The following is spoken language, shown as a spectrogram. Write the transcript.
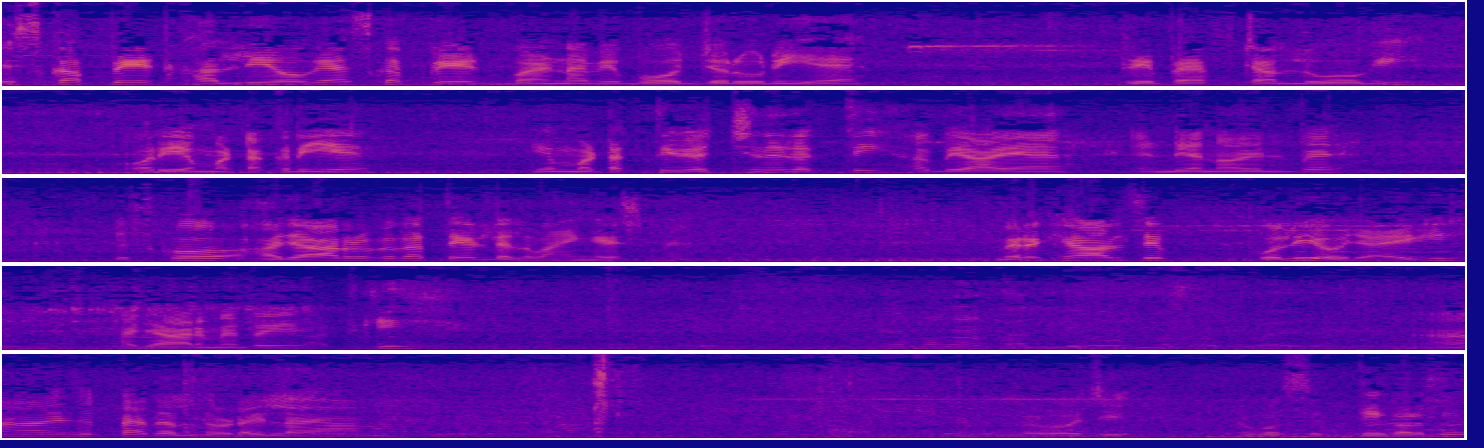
इसका पेट खाली हो गया इसका पेट भरना भी बहुत ज़रूरी है। ट्रिप एफ़ चालू होगी और ये मटक रही है। ये मटकती हुई अच्छी नहीं लगती। अभी आए हैं इंडियन ऑयल पे। इसको हज़ार रुपये का तेल डलवाएँगे इसमें। मेरे ख्याल से फुल ही हो जाएगी। हज़ार में तो ये बात की। हाँ ऐसे पैदल थोड़ा ही लाया मैं लो जी तो सिद्धि कर दो।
